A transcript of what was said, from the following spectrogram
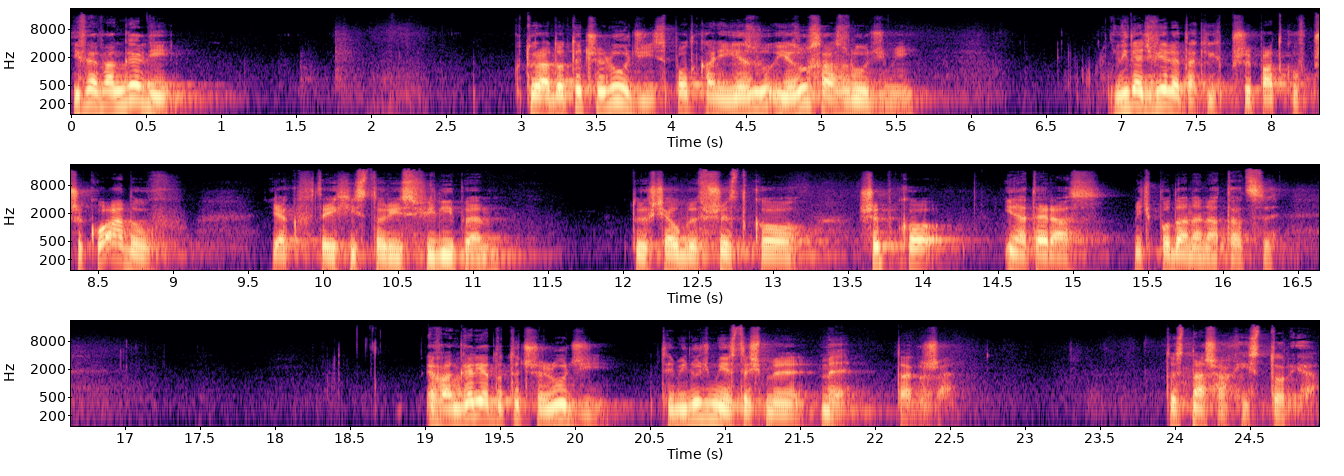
I w Ewangelii, która dotyczy ludzi, spotkań Jezu, Jezusa z ludźmi, Widać wiele takich przypadków, przykładów, jak w tej historii z Filipem, który chciałby wszystko szybko i na teraz mieć podane na tacy. Ewangelia dotyczy ludzi. Tymi ludźmi jesteśmy my także. To jest nasza historia.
